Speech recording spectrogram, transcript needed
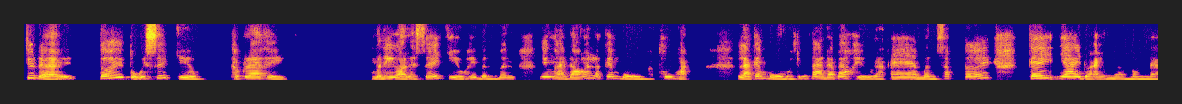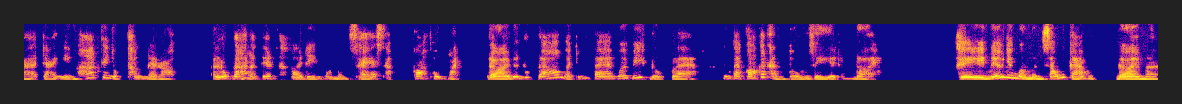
Chứ để tới tuổi xế chiều, thật ra thì mình hay gọi là xế chiều hay bình minh, nhưng mà đó là cái mùa thu hoạch, là cái mùa mà chúng ta đã báo hiệu rằng à mình sắp tới cái giai đoạn mà mình đã trải nghiệm hết cái nhục thân này rồi. Lúc đó là cái thời điểm mà mình sẽ sắp có thu hoạch. Đợi đến lúc đó mà chúng ta mới biết được là chúng ta có cái thành tựu gì ở trong đời thì nếu như mà mình sống cả một đời mà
